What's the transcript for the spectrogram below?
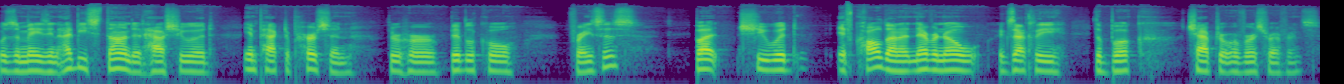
was amazing. I'd be stunned at how she would impact a person through her biblical phrases, but she would, if called on it, never know exactly the book, chapter, or verse reference.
